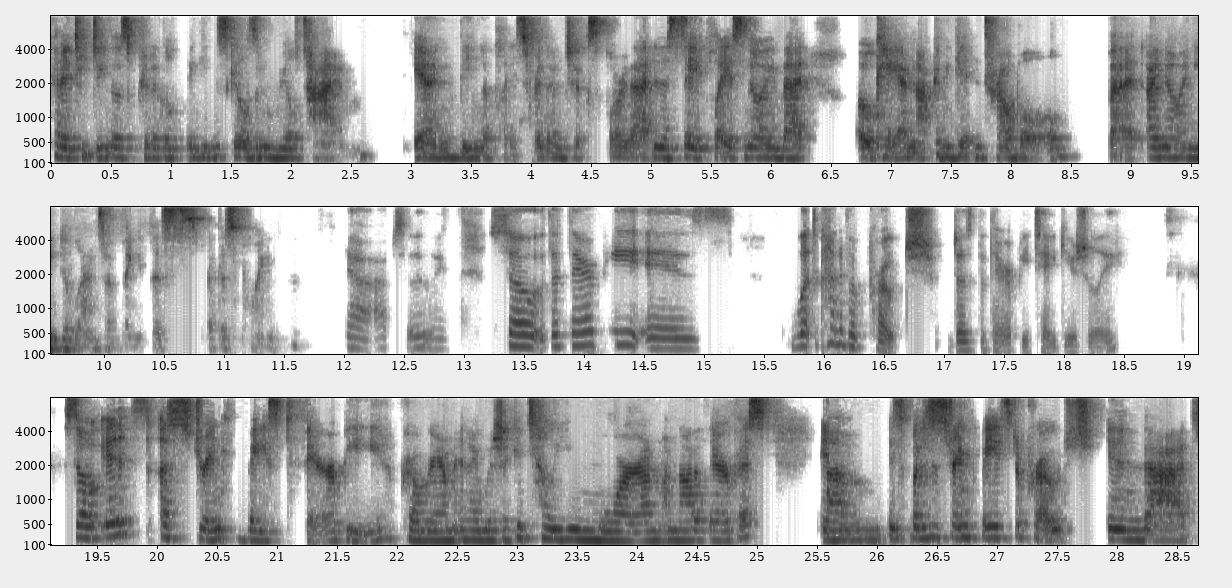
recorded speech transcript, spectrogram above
kind of teaching those critical thinking skills in real time and being a place for them to explore that in a safe place, knowing that okay, I'm not going to get in trouble, but I know I need to learn something at this at this point. Yeah, absolutely. So the therapy is what kind of approach does the therapy take usually? So it's a strength based therapy program, and I wish I could tell you more. I'm, I'm not a therapist. Um, it's, but it's a strength based approach in that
